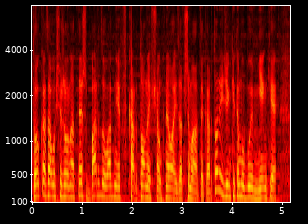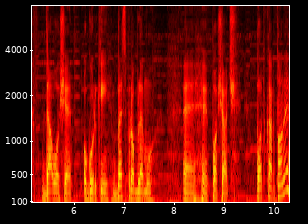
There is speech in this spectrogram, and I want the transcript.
to okazało się, że ona też bardzo ładnie w kartony wsiąknęła i zatrzymała te kartony i dzięki temu były miękkie, dało się ogórki bez problemu e, posiać pod kartony.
